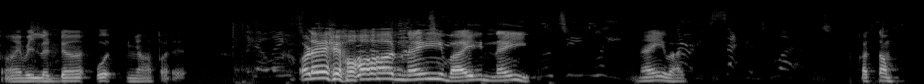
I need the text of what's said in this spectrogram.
कहाँ है भाई लड्डा? ओ यहाँ पर है। अरे यार नहीं भाई नहीं. नहीं भाई। 30 seconds left. खत्म।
